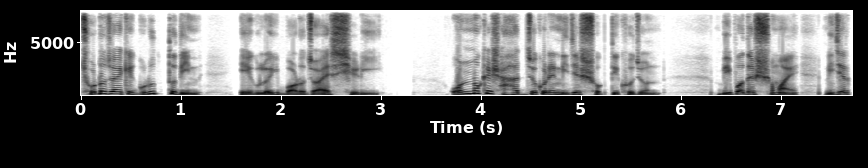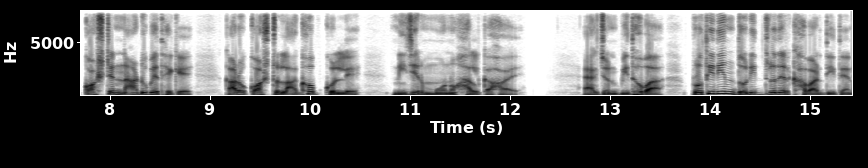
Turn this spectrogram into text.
ছোট জয়কে গুরুত্ব দিন, এগুলোই বড় জয়ের সিঁড়ি। অন্যকে সাহায্য করে নিজের শক্তি খুঁজুন। বিপদের সময় নিজের কষ্টে না ডুবে থেকে কারও কষ্ট লাঘব করলে নিজের মনও হালকা হয়। একজন বিধবা প্রতিদিন দরিদ্রদের খাবার দিতেন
